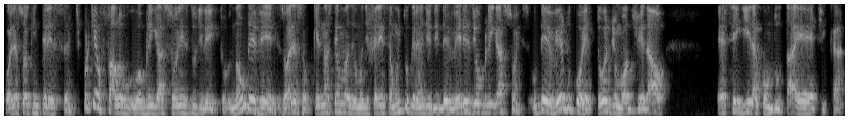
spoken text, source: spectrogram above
Olha só que interessante. Por que eu falo obrigações do direito? Não deveres. Olha só, porque nós temos uma, uma diferença muito grande de deveres e obrigações. O dever do corretor, de um modo geral, é seguir a conduta ética,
